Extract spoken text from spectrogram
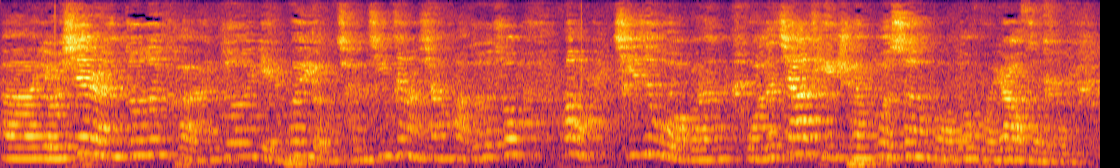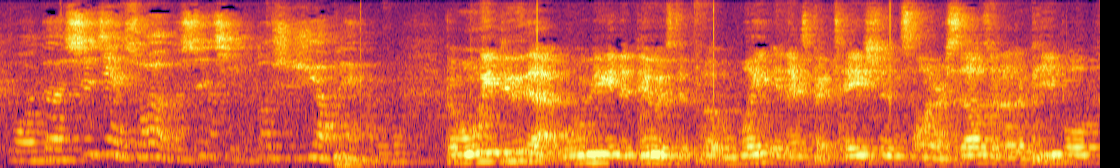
呃，有些人就是可能就是也会有曾经这样的想法，就是说，哦，其实我们我的家庭全部的生活都围绕着我，我的世界所有的事情都是需要配合我。 But when we do that, what we begin to do is to put weight and expectations on ourselves and other people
